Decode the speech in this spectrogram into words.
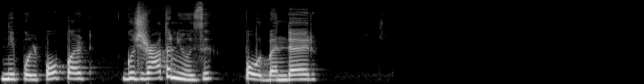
નિપુલ પોપટ, ગુજરાત ન્યૂઝ, પોરબંદર.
